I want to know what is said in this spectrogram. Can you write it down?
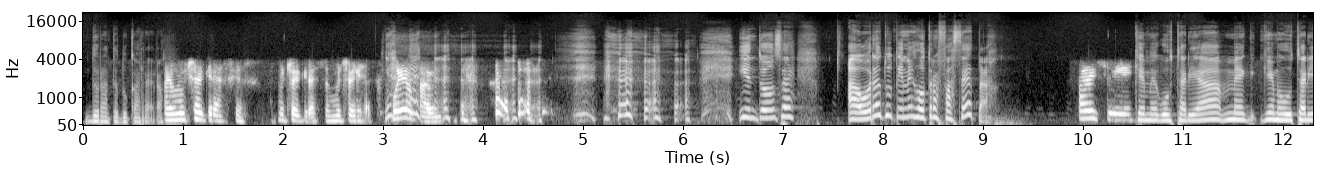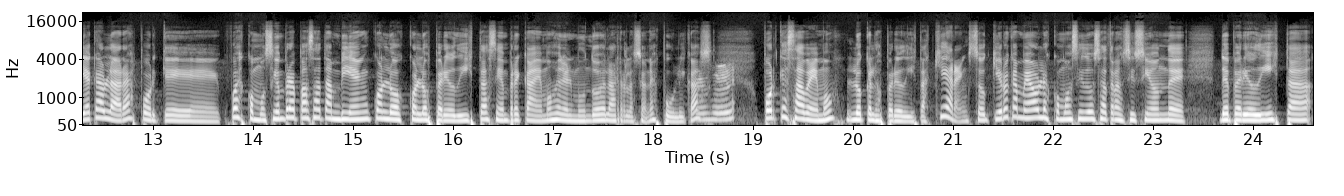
durante tu carrera. Ay, muchas gracias, muchas gracias, muchas gracias. Muy amable. y entonces, ahora tú tienes otra faceta que me gustaría que me gustaría que hablaras porque pues como siempre pasa también con los con los periodistas siempre caemos en el mundo de las relaciones públicas porque sabemos lo que los periodistas quieren. So, quiero que me hables cómo ha sido esa transición de, de periodista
